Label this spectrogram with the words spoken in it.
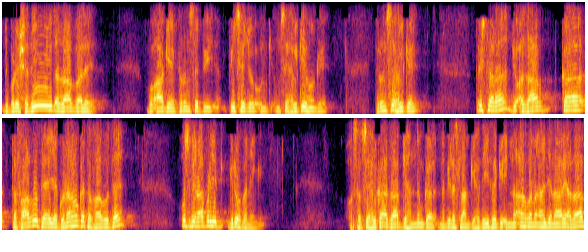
جو بڑے شدید عذاب والے، وہ آگے پھر ان سے پیچھے جو ان سے ہلکے ہوں گے۔ پھر ان سے ہلکے تو اس طرح جو عذاب کا تفاوت ہے یا گناہوں کا تفاوت ہے، اس بنا پر یہ گروہ بنیں گے۔ اور سب سے ہلکا عذاب جہنم کا نبی علیہ السلام کی حدیث ہے کہ ان احمد جنار عذاب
